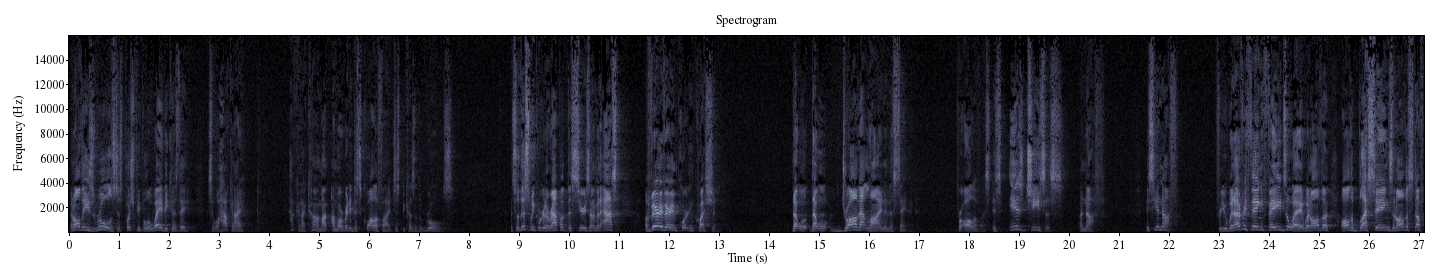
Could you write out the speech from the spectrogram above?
And all these rules just push people away because they say, Well, how can I how can I come? I'm already disqualified just because of the rules. And so this week we're going to wrap up this series, and I'm going to ask a very, very important question that will, that will draw that line in the sand for all of us is Is Jesus enough? Is he enough for you? When everything fades away, when all the, all the blessings and all the stuff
